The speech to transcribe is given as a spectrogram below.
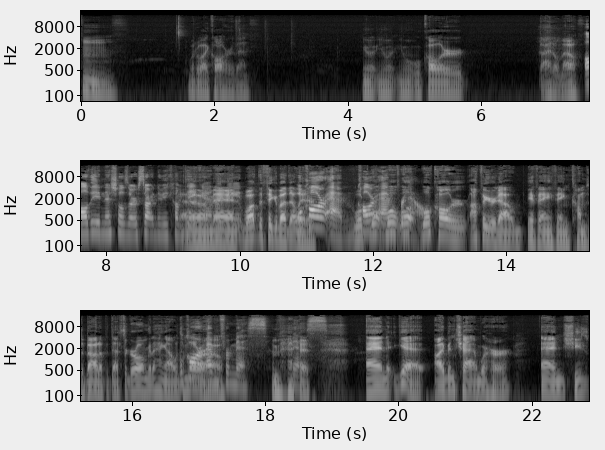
Hmm. What do I call her then? You you you we'll call her. I don't know. All the initials are starting to become oh, taken. Oh man, I mean, we'll have to think about that one. we'll later. call her M. We'll, call her we'll- M we'll- for we'll- now. We'll call her. I'll figure it out if anything comes about it. But that's the girl I'm gonna hang out with We'll call tomorrow. her M for Miss. Miss. Miss. And yeah, I've been chatting with her, and she's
